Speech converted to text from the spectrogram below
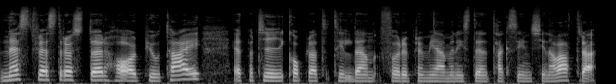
Näst flest röster har Pyu Thai, ett parti kopplat till den förre premiärminister Thaksin Shinawatra.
